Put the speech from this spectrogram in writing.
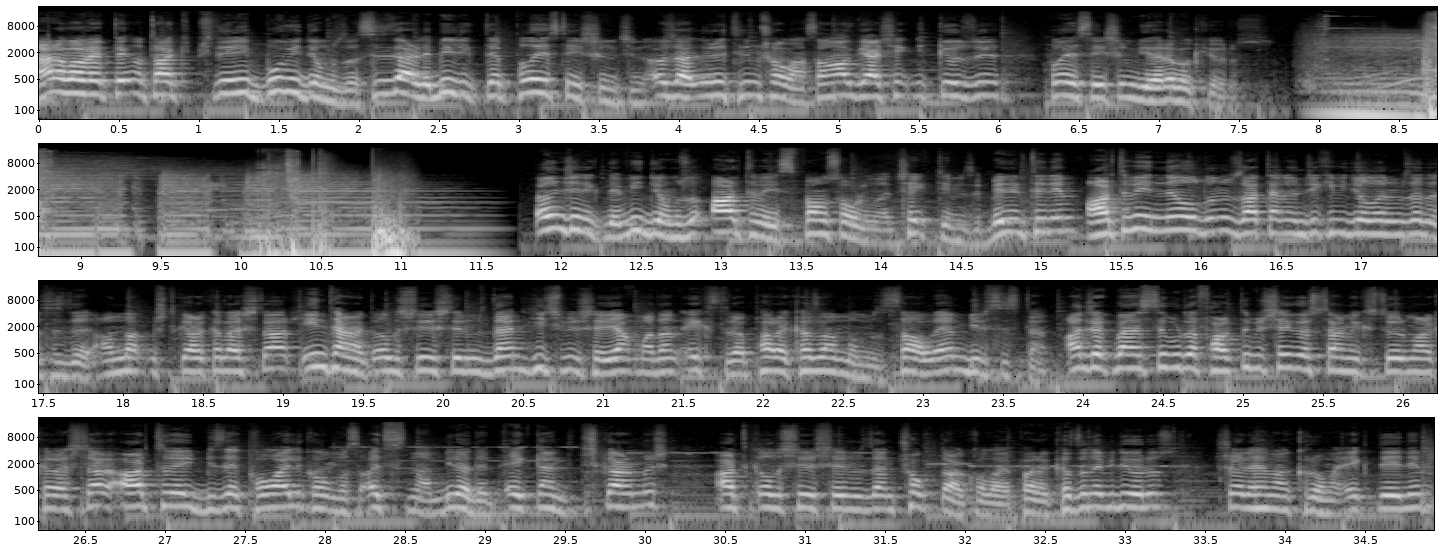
Merhaba Web Tekno takipçileri. Bu videomuzda sizlerle birlikte PlayStation için özel üretilmiş olan sanal gerçeklik gözlüğü PlayStation VR'a bakıyoruz. Öncelikle videomuzu Artvay sponsorluğuna çektiğimizi belirtelim. Artvay'in ne olduğunu zaten önceki videolarımızda da size anlatmıştık arkadaşlar. İnternet alışverişlerimizden hiçbir şey yapmadan ekstra para kazanmamızı sağlayan bir sistem. Ancak ben size burada farklı bir şey göstermek istiyorum arkadaşlar. Artvay bize kolaylık olması açısından bir adet eklenti çıkarmış. Artık alışverişlerimizden çok daha kolay para kazanabiliyoruz. Şöyle hemen Chrome'a ekleyelim.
